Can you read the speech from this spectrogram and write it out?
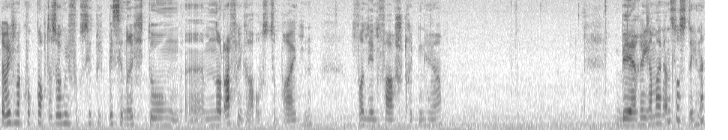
Da will ich mal gucken, ob das irgendwie funktioniert, mich ein bisschen Richtung ähm, Nordafrika auszubreiten von den Fahrstrecken her. Wäre ja mal ganz lustig, ne?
